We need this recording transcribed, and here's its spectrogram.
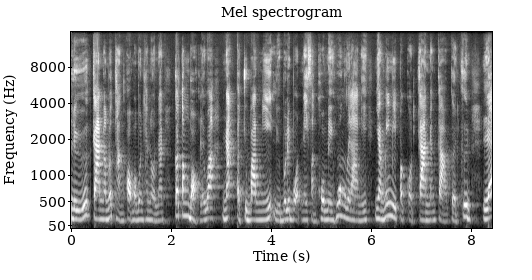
หรือการนำรถถังออกมาบนถนนนั้น ก็ต้องบอกเลยว่า ณปัจจุบันนี้หรือบริบทในสังคมในห่วงเวลานี้ ยังไม่มีปรากฏการณ์ดังกล่าวเกิดขึ้น และ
